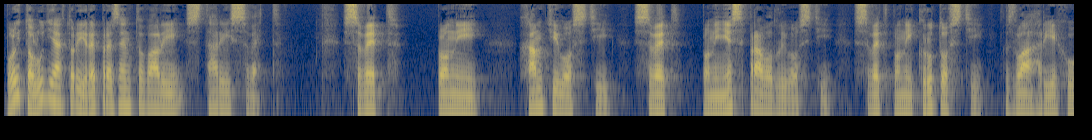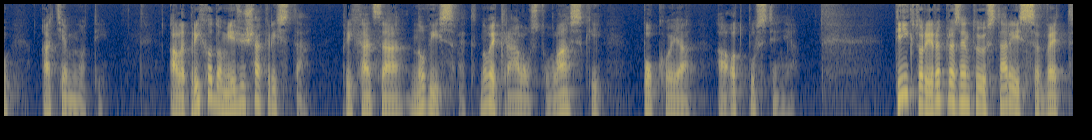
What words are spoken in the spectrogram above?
Boli to ľudia, ktorí reprezentovali starý svet. Svet plný chamtivosti, svet plný nespravodlivosti, svet plný krutosti, zlá hriechu a temnoty. Ale príchodom Ježiša Krista prichádza nový svet, nové kráľovstvo lásky, pokoja a odpustenia. Tí, ktorí reprezentujú starý svet,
